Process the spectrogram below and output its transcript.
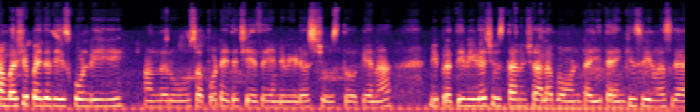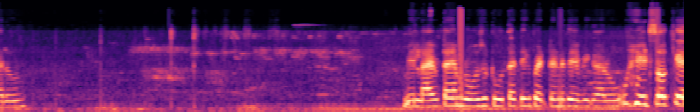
మెంబర్షిప్ అయితే తీసుకోండి. అందరూ సపోర్ట్ అయితే చేసేయండి వీడియోస్ చూస్తూ ఓకేనా? మీ ప్రతి వీడియో చూస్తాను చాలా బాగుంటాయి. థ్యాంక్ యూ శ్రీనివాస్ గారు. మీరు లైవ్ టైం రోజు టూ థర్టీకి పెట్టండి దేవి గారు. ఇట్స్ ఓకే.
